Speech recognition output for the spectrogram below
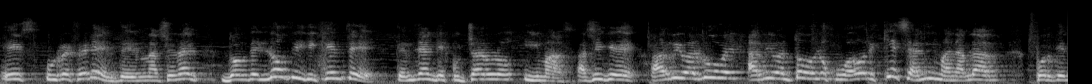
es un referente en Nacional donde los dirigentes tendrían que escucharlo y más. Así que arriba Rubén, arriba en todos los jugadores que se animan a hablar, porque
